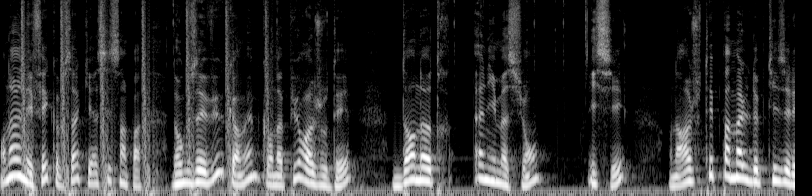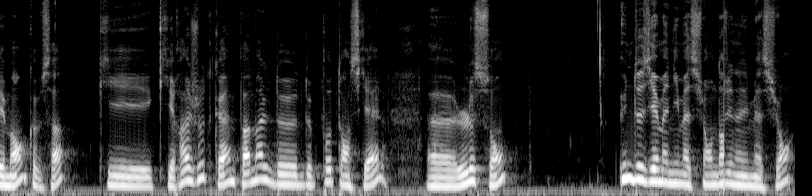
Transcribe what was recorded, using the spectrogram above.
On a un effet comme ça qui est assez sympa. Donc vous avez vu quand même qu'on a pu rajouter dans notre animation, ici, on a rajouté pas mal de petits éléments comme ça, qui, rajoutent quand même pas mal de, potentiel. Euh, le son, une deuxième animation dans une animation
